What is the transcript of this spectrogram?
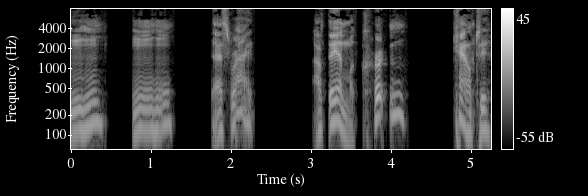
Mm-hmm. Mm-hmm. That's right. Out there in McCurtain County,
